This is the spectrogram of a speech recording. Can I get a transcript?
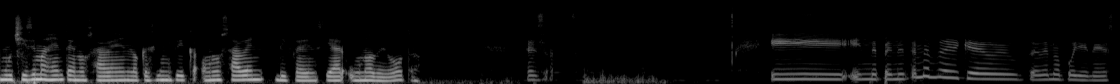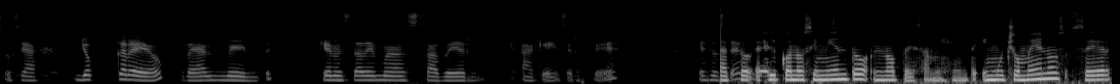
muchísima gente no saben lo que significa o no saben diferenciar uno de otro Exacto. Y independientemente de que ustedes no apoyen eso, o sea, yo creo realmente que no está de más saber a qué se refiere eso, esos exacto términos. el conocimiento no pesa mi gente y mucho menos ser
